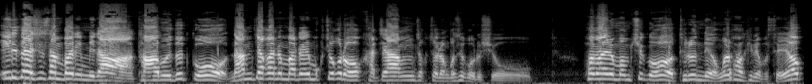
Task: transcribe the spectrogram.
1-3번입니다. 다음을 듣고 남자가 하는 말의 목적으로 가장 적절한 것을 고르시오. 화면을 멈추고 들은 내용을 확인해 보세요.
